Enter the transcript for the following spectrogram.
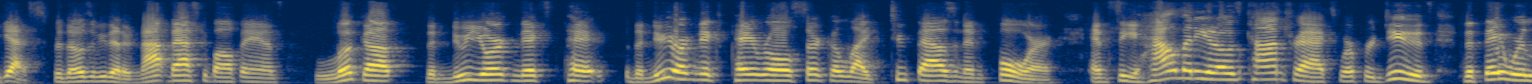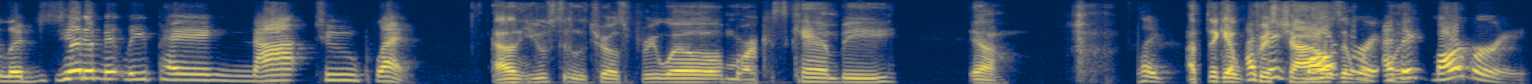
Yes, for those of you that are not basketball fans, look up the New York Knicks pay the New York Knicks payroll circa like 2004 and see how many of those contracts were for dudes that they were legitimately paying not to play. Allan Houston, Latrell Sprewell, Marcus Camby. Yeah. Like I think at I Chris think Childs Marbury. I think Marbury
